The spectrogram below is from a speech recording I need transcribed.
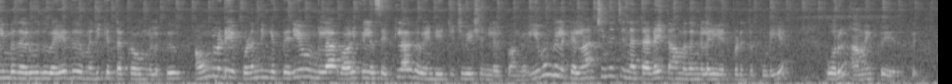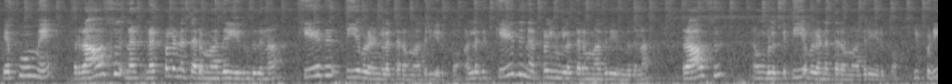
ஐம்பது அறுபது வயது மதிக்கத்தக்கவங்களுக்கு அவங்களுடைய குழந்தைங்க பெரியவங்களா வாழ்க்கையில் செட்டில் ஆக வேண்டிய சுச்சுவேஷனில் இருப்பாங்க. இவங்களுக்கெல்லாம் சின்ன சின்ன தடை தாமதங்களை ஏற்படுத்தக்கூடிய ஒரு அமைப்பு இருக்குது எப்பவுமே ராகு நற் நற்பலனை தர மாதிரி இருந்ததுன்னா கேது தீய பலன்களை தர மாதிரி இருக்கும். அல்லது கேது நற்பலன்களை தர மாதிரி இருந்ததுன்னா ராகு உங்களுக்கு தீய பலனை தர மாதிரி இருக்கும். இப்படி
